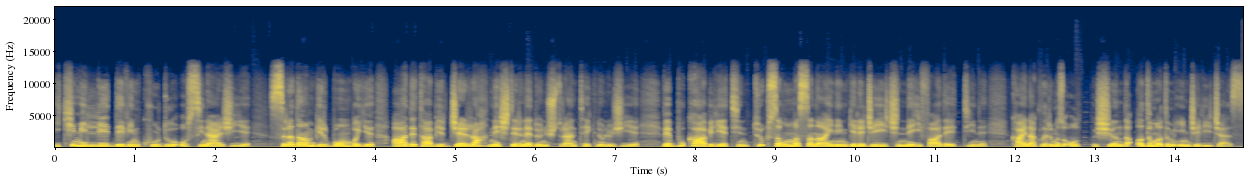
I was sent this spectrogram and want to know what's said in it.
iki milli devin kurduğu o sinerjiyi, sıradan bir bombayı adeta bir cerrah neşterine dönüştüren teknolojiyi ve bu kabiliyetin Türk savunma sanayinin geleceği için ne ifade ettiğini kaynaklarımız ışığında adım adım inceleyeceğiz.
